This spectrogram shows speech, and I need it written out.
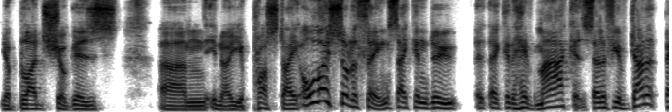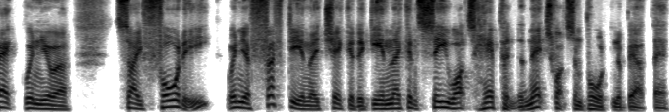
your blood sugars, um, you know your prostate, all those sort of things. They can do. They can have markers, and if you've done it back when you were say 40, when you're 50 and they check it again, they can see what's happened. And that's what's important about that.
